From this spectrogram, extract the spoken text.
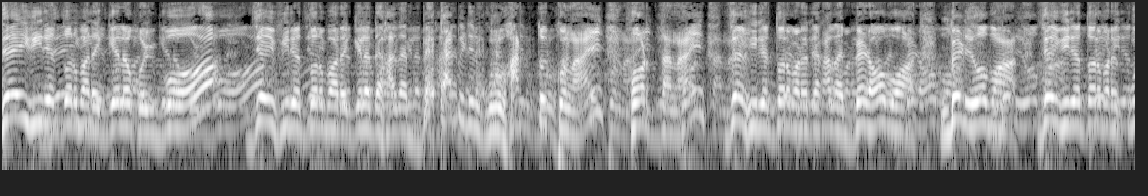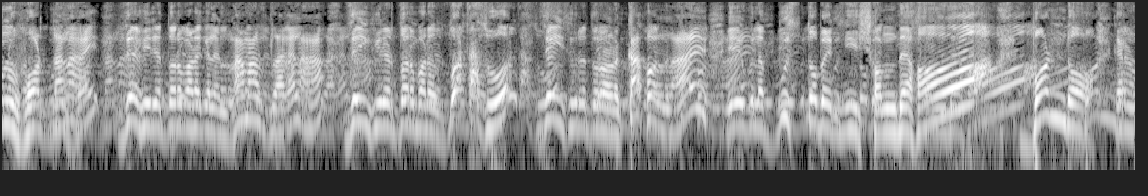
যেই ভিড়ের দরবারে গেলে কইব যেই ভিড়ের দরবারে গেলে দেখা যায় বেটা বেটির কোনো পার্থক্য নাই পর্দা নাই যে ভিড়ের দরবারে দেখা যায় বেড়াও বাট বেড়িও বাট যে ভিড়ের দরবারে কোনো পর্দা নাই যে ভিড়ের দরবারে গেলে নামাজ লাগে না যেই ভিড়ের দরবারে জটা জোর যেই ভিড়ের দরবারে কাপড় নাই এইগুলা বুঝতে হবে নিঃসন্দেহ বন্ড কারণ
